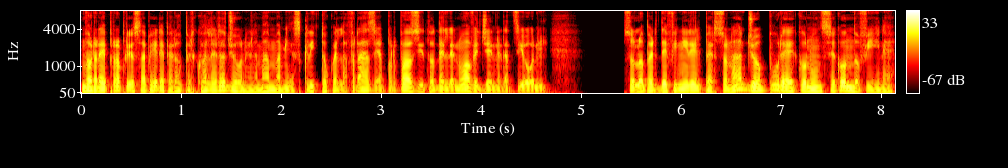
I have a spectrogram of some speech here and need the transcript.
Vorrei proprio sapere però per quale ragione la mamma mi ha scritto quella frase a proposito delle nuove generazioni. Solo per definire il personaggio oppure con un secondo fine,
